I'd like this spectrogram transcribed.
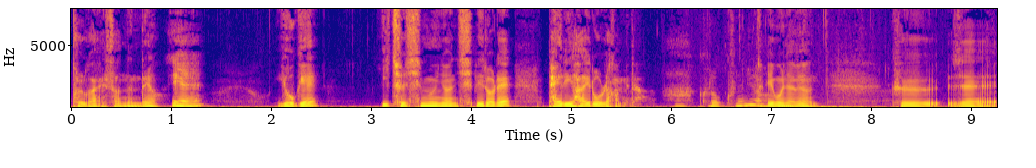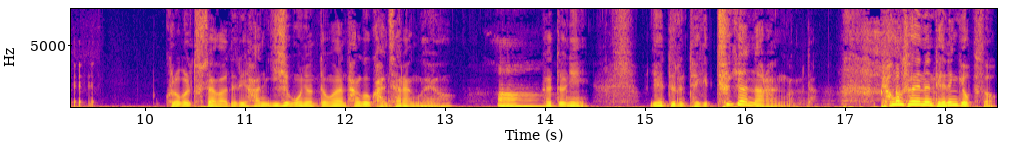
불과했었는데요. 예. 요게 2016년 11월에 very high로 올라갑니다. 아, 그렇군요. 이게 뭐냐면 그 이제 글로벌 투자가들이 한 25년 동안 한국 관찰한 거예요. 어. 그랬더니 얘들은 되게 특이한 나라는 겁니다. 평소에는 되는 게 없어.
